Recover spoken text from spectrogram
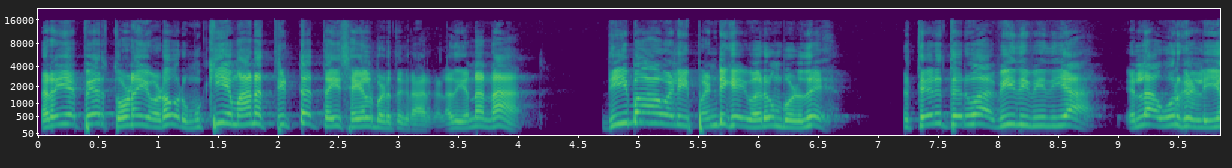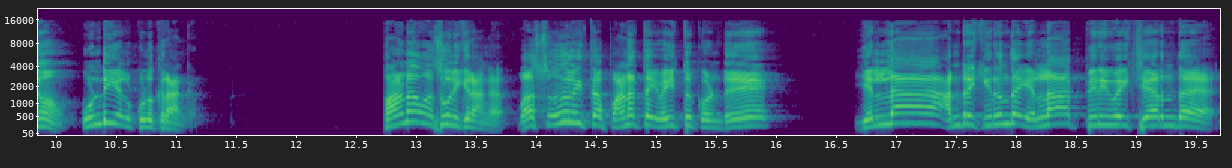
நிறைய பேர் துணையோட ஒரு முக்கியமான திட்டத்தை செயல்படுத்துகிறார்கள். அது என்னன்னா தீபாவளி பண்டிகை வரும் பொழுது தெரு தெருவா வீதி வீதியா எல்லா ஊர்கள்லையும் உண்டியல் கொடுக்குறாங்க பணம் வசூலிக்கிறாங்க. வசூலித்த பணத்தை வைத்துக்கொண்டு எல்லா அன்றைக்கு இருந்த எல்லா பிரிவை சேர்ந்த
